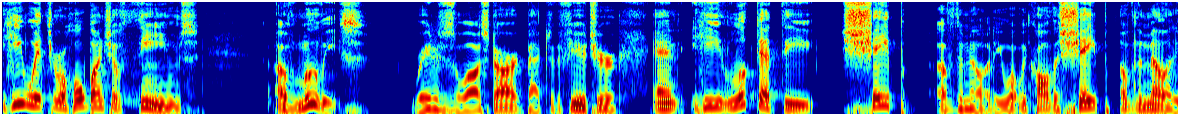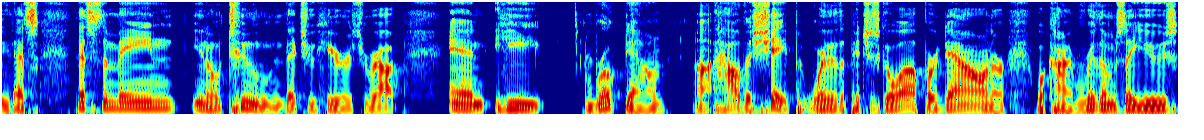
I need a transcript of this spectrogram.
he went through a whole bunch of themes of movies Raiders of the Lost Ark, Back to the Future, and he looked at the shape of the melody, what we call the shape of the melody. That's that's the main, you know, tune that you hear throughout. And he broke down uh, how the shape, whether the pitches go up or down, or what kind of rhythms they use,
